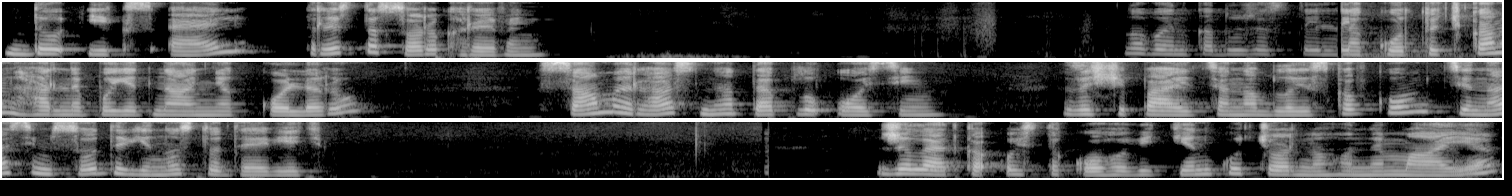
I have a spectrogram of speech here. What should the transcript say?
до XL 340 гривень. Новинка дуже стильна курточка, гарне поєднання кольору. Саме раз на теплу осінь. Защіпається на блискавку, ціна 799. Жилетка ось такого відтінку, чорного немає.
